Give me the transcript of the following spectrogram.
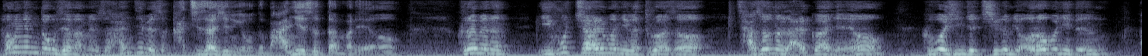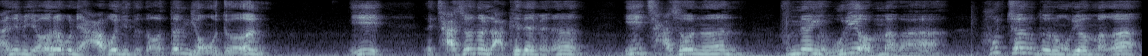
형님 동생 하면서 한 집에서 같이 사시는 경우도 많이 있었단 말이에요. 그러면은 이 후처 할머니가 들어와서 자손을 낳을 거 아니에요. 그것이 이제 지금 여러분이든 아니면 여러분의 아버지든 어떤 경우든 이 자손을 낳게 되면은 이 자손은 분명히 우리 엄마가 후처로 들은 우리 엄마가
